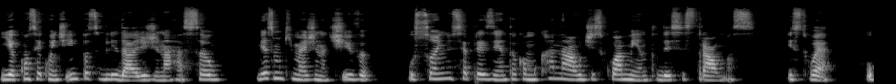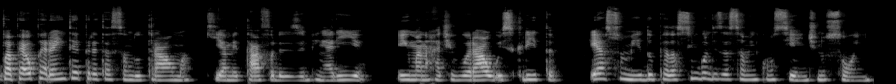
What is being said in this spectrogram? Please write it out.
e a consequente impossibilidade de narração, mesmo que imaginativa, o sonho se apresenta como canal de escoamento desses traumas, isto é, o papel para a interpretação do trauma que a metáfora desempenharia, em uma narrativa oral ou escrita, é assumido pela simbolização inconsciente no sonho.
